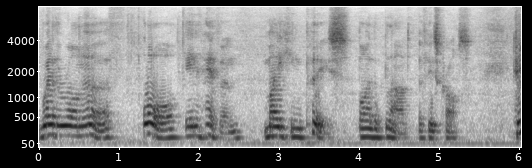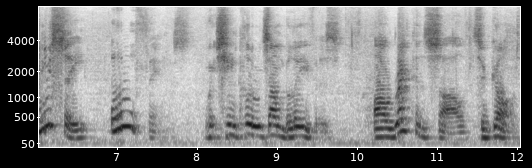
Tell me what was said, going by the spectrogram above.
whether on earth or in heaven, making peace by the blood of his cross. Can you see all things, which includes unbelievers, are reconciled to God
